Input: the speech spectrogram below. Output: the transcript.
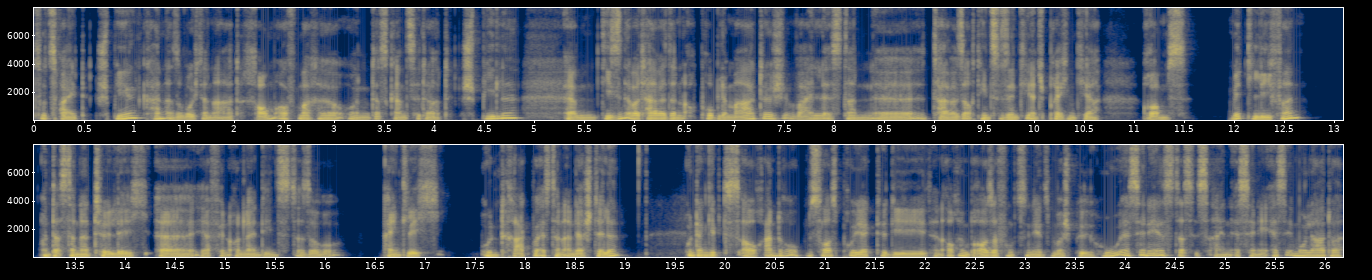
zu zweit spielen kann, also wo ich dann eine Art Raum aufmache und das Ganze dort spiele. Ähm, die sind aber teilweise dann auch problematisch, weil es dann äh, teilweise auch Dienste sind, die entsprechend ja ROMs mitliefern und das dann natürlich äh, ja für einen Online-Dienst also eigentlich untragbar ist dann an der Stelle. Und dann gibt es auch andere Open Source Projekte, die dann auch im Browser funktionieren, zum Beispiel Who SNES. Das ist ein SNES-Emulator.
